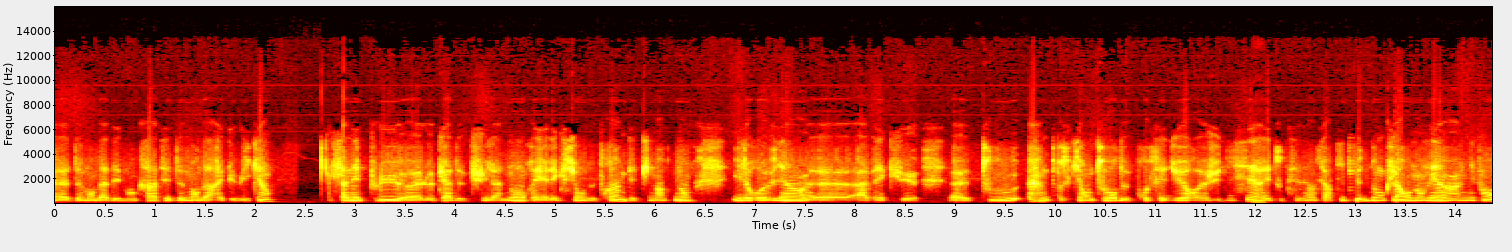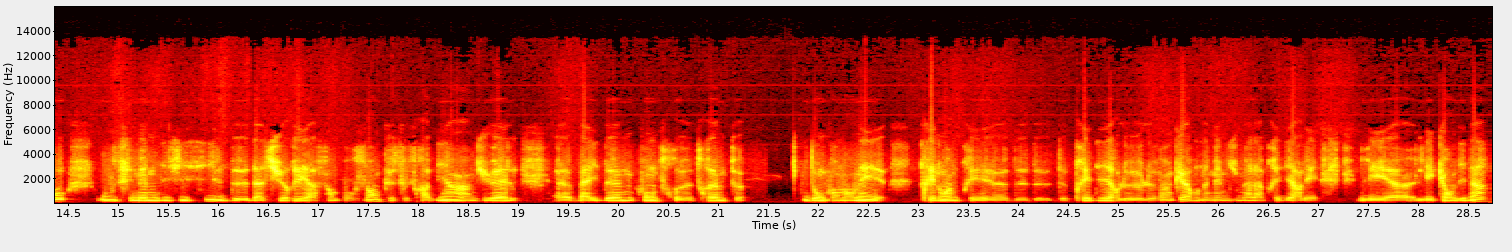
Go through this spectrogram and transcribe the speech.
euh, deux mandats démocrates et deux mandats républicains. Ça n'est plus euh, le cas depuis la non-réélection de Trump. Et puis maintenant, il revient euh, avec euh, tout, tout, ce qui entoure de procédures judiciaires et toutes ces incertitudes. Donc là, on en est à un niveau où c'est même difficile d'assurer à 100% que ce sera bien un duel Biden contre Trump donc on en est très loin de, euh, prédire le, vainqueur, on a même du mal à prédire euh, les, candidats.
